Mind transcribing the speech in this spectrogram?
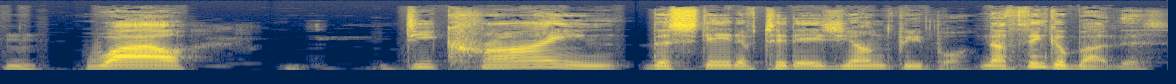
hmm. while decrying the state of today's young people. Now think about this.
